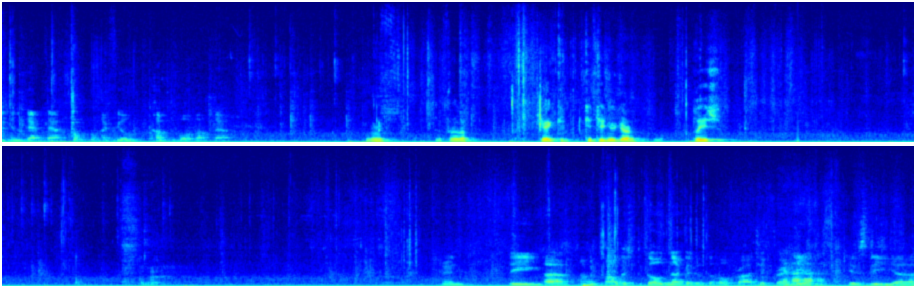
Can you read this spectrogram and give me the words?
we can adapt that. I feel comfortable about that. Mm, Further? Okay, con- continue, John, please. And the, uh, I'm gonna call this the gold nugget of the whole project right here, is the, uh,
